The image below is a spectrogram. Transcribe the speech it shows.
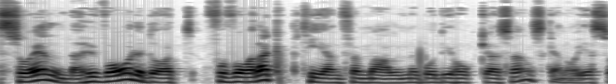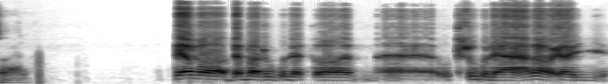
SHL. Där. Hur var det då att få vara kapten för Malmö både i Hockeyallsvenskan och i SHL? Det var, det var roligt otrolig ära och jag är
